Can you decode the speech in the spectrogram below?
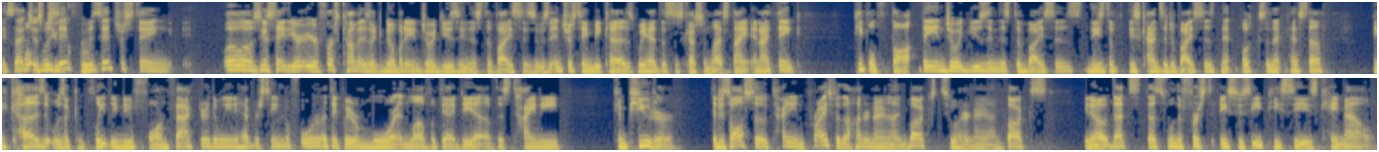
is that just was, it was interesting well, I was going to say your, your first comment is like nobody enjoyed using these devices. It was interesting because we had this discussion last night, and I think people thought they enjoyed using these devices, these these kinds of devices, netbooks and that kind of stuff, because it was a completely new form factor that we had never seen before. I think we were more in love with the idea of this tiny computer that is also tiny in price with 199 bucks, 299 bucks. You know, that's that's when the first Asus Eee PCs came out.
